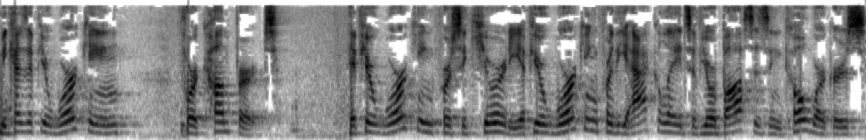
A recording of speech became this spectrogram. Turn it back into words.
Because if you're working for comfort, if you're working for security, if you're working for the accolades of your bosses and coworkers,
